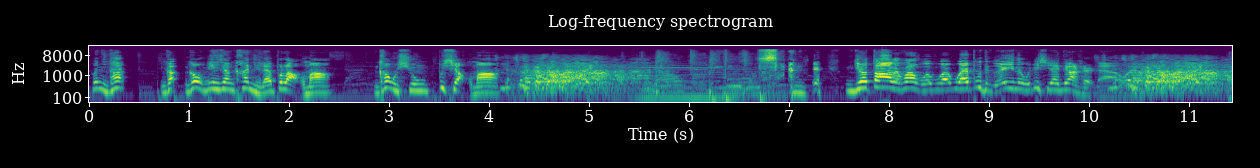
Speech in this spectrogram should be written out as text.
说你看，你看，你看我面相看起来不老吗？你看我胸不小吗？啥 你你要大的话，我我我还不得意呢，我就喜欢这样式的。我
